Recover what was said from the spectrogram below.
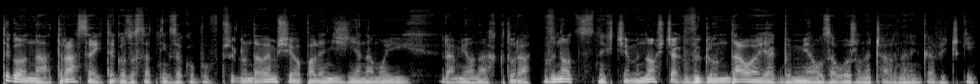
Tego na trasę i tego z ostatnich zakupów. Przyglądałem się opaleniźnie na moich ramionach, która w nocnych ciemnościach wyglądała jakbym miał założone czarne rękawiczki.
